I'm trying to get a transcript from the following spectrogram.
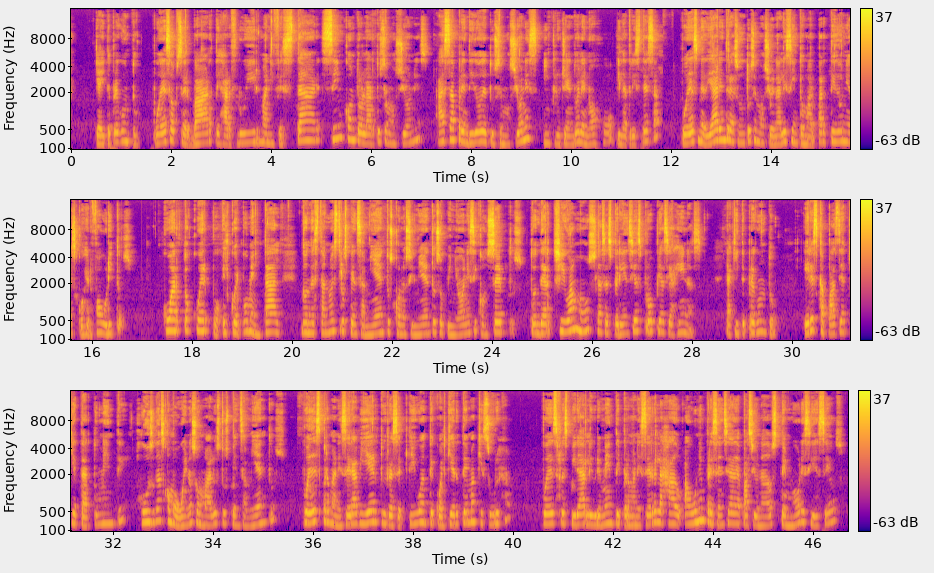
Y ahí te pregunto, ¿puedes observar, dejar fluir, manifestar sin controlar tus emociones? ¿Has aprendido de tus emociones, incluyendo el enojo y la tristeza? ¿Puedes mediar entre asuntos emocionales sin tomar partido ni escoger favoritos? Cuarto cuerpo, el cuerpo mental, donde están nuestros pensamientos, conocimientos, opiniones y conceptos, donde archivamos las experiencias propias y ajenas. Aquí te pregunto, ¿eres capaz de aquietar tu mente? ¿Juzgas como buenos o malos tus pensamientos? ¿Puedes permanecer abierto y receptivo ante cualquier tema que surja? ¿Puedes respirar libremente y permanecer relajado aún en presencia de apasionados temores y deseos?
